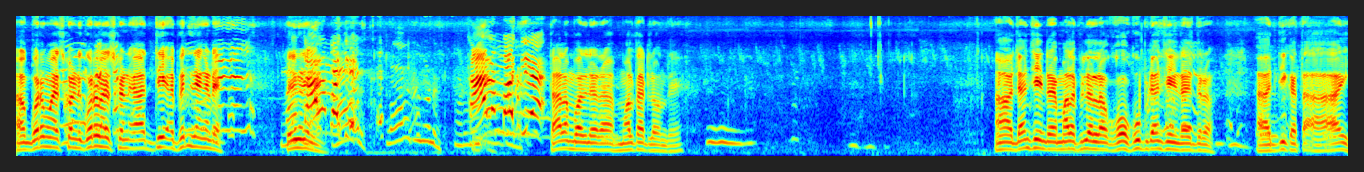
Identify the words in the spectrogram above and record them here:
గురం గుర్రం వేసుకోండి గుర్రం వేసుకోండి. అద్ది పెరిగి తెంగండి. పెరిగి తాళం బదులేరా? మొలతాట్లో ఉంది. ఆ, డాన్స్ చేయండి మళ్ళీ పిల్లలు ఒక కూపు డాన్స్ చేయండి ఇద్దరు. అద్ది కథ ఆయ్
